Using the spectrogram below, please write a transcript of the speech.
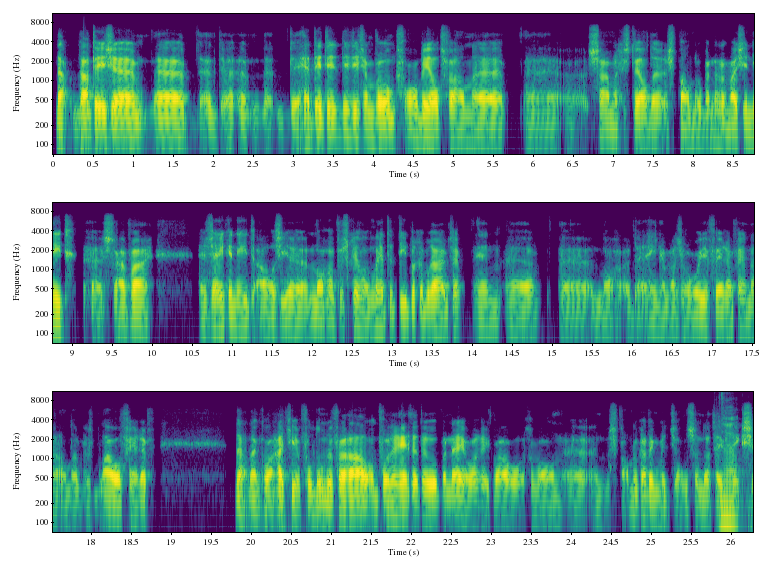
Nou, dat is, uh, uh, de, dit, is dit is een beroemd voorbeeld van uh, samengestelde spandoeken. Dan was je niet strafbaar. En zeker niet als je nog een verschillend lettertype gebruikte. En nog, de ene was rode verf en de andere was blauwe verf. Nou, dan had je voldoende verhaal om voor de rechter te roepen: nee hoor, ik wou gewoon een spandoek had ik met Johnson. Dat heeft niks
